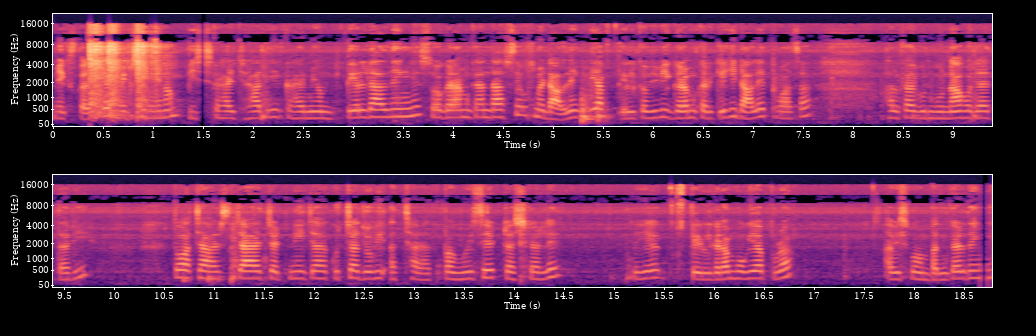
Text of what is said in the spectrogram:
मिक्स करके मिक्सी में हम पीस कढ़ाई चढ़ा दिए कढ़ाई में हम तेल डाल देंगे 100 ग्राम के अंदाज से। उसमें डालने के लिए आप तेल कभी भी गर्म करके ही डालें थोड़ा सा हल्का गुनगुना हो जाए तभी। तो अचार, चाहे चटनी, चाहे कुच्चा, जो भी अच्छा रहता पंगुड़ी से टच कर ले। देखिए तेल गर्म हो गया पूरा। अब इसको हम बंद कर देंगे।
